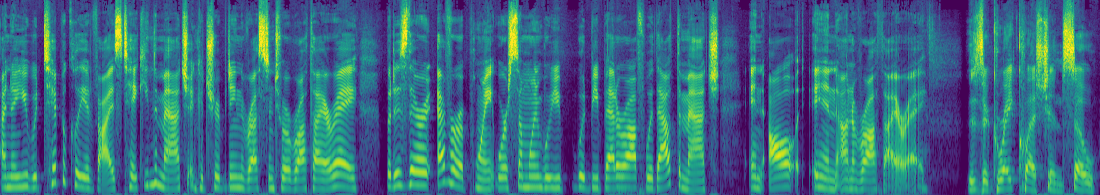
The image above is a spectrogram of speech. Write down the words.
I know you would typically advise taking the match and contributing the rest into a Roth IRA, but is there ever a point where someone would be, better off without the match and all in on a Roth IRA? This is a great question. So,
